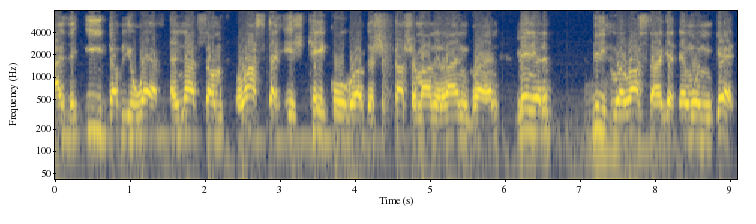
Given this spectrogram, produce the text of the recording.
as the EWF and not some Rasta-ish takeover of the Shashamane land grant, many of the beating where Rasta get them wouldn't get.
